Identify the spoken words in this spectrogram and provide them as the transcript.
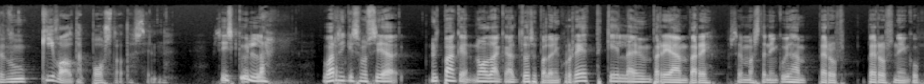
Se tuntuu kivalta postata sinne. Siis kyllä. Varsinkin semmoisia, nyt mä me ollaan käyty tosi paljon niin retkeillä ympäri ämpäri, semmoista niin kuin ihan perus, perus niin kuin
